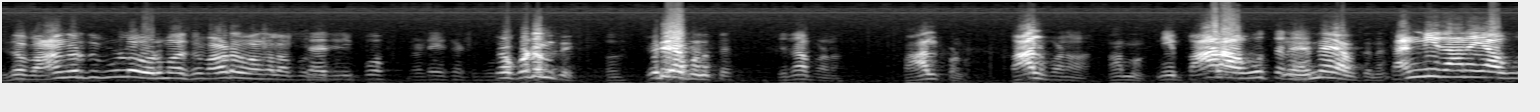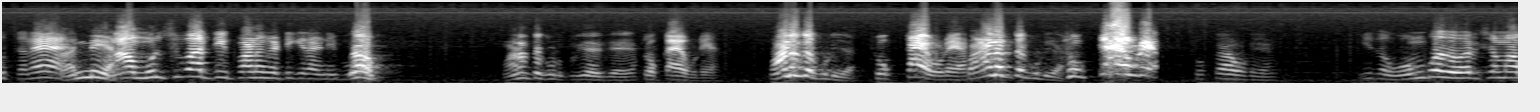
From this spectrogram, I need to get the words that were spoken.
இதை வாங்குறதுக்குள்ள ஒரு மாசம் வாடகை வாங்கலாம் சரி நடைய கட்டு பணத்தை. என்ன பணம்? பால் பணம். பால் பணம்? ஆமா. நீ பாலா ஊத்துன. என்ன ஊத்துன? தண்ணி தானேயா ஊத்துன? நான் முனிசிபாலிட்டி பணம் கட்டிக்கிறேன் நீ பணத்தை கொடுக்குறியா தொக்காய் உடையா. பணத்தை குடியா தொக்காய் உடையா. பணத்தை குடியா தொக்காய் தொக்காய் இத ஒன்பது வருஷமா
